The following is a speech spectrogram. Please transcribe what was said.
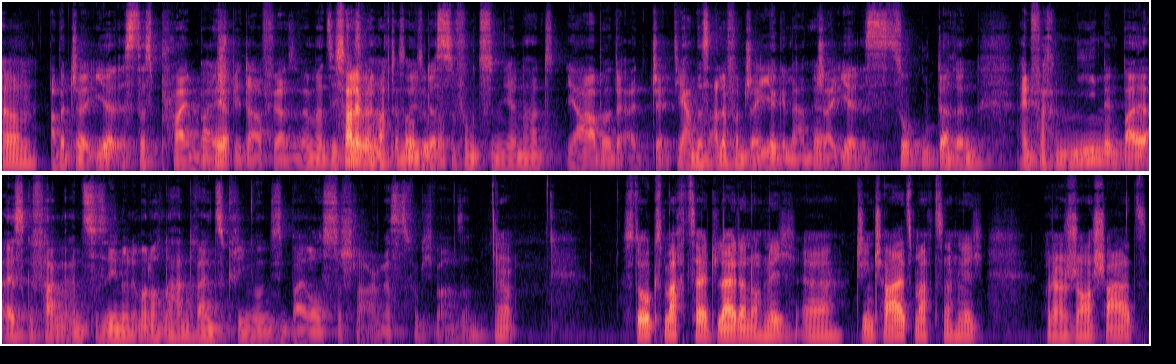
Ähm, Aber Jair ist das Prime-Beispiel ja. dafür. Also wenn man sich Sullivan das macht das will, wie das zu funktionieren hat, ja, aber der, die haben das alle von Jair gelernt. Ja. Jair ist so gut darin, einfach nie einen Ball als gefangen anzusehen und immer noch eine Hand reinzukriegen und diesen Ball rauszuschlagen. Das ist wirklich Wahnsinn. Ja. Stokes macht es halt leider noch nicht. Äh, Jean Charles macht es noch nicht. Oder Jean Charles.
